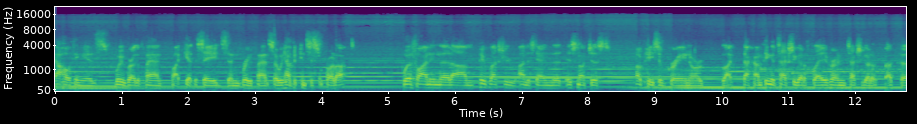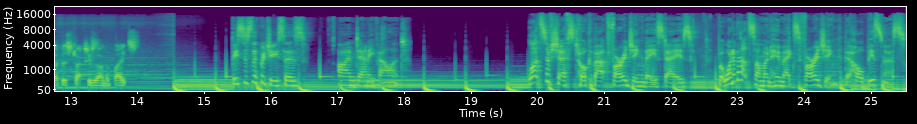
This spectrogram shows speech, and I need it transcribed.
our whole thing is we grow the plant, like get the seeds and replant, so we have a consistent product. We're finding that um, people actually understanding that it's not just a piece of green or like that kind of thing. It's actually got a flavour and it's actually got a, a purpose to actually be on the plates. This is the producers. I'm Dani Valent. Lots of chefs talk about foraging these days, but what about someone who makes foraging their whole business?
